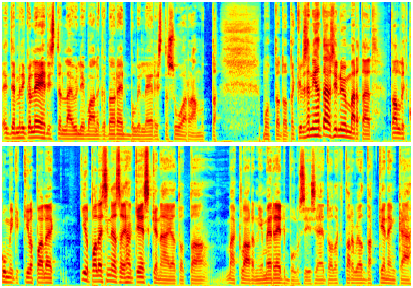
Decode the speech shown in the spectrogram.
en tiedä menikö lehdistöllä yli, vai oliko Red Bullin lehdistö suoraan, mutta, mutta tota, kyllä sen ihan täysin ymmärtää, että tallit kumminkin kilpailee kilpailee sinänsä ihan keskenään, ja tota, McLaren ja me Red Bull siis, ja ei tuota tarvitse antaa kenenkään,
